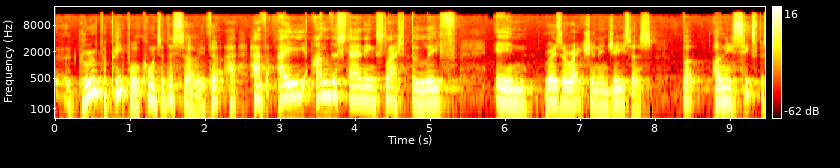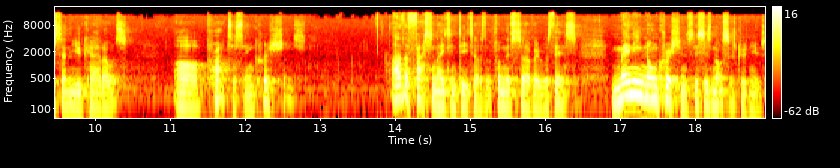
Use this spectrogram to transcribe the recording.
uh, group of people, according to this survey, that have a understanding slash belief in resurrection in Jesus, but only 6% of UK adults are practicing Christians. Other fascinating details from this survey was this Many non Christians, this is not such good news,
